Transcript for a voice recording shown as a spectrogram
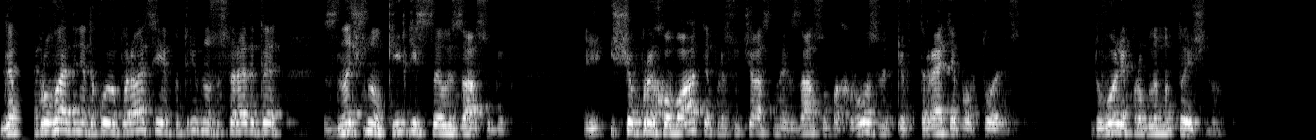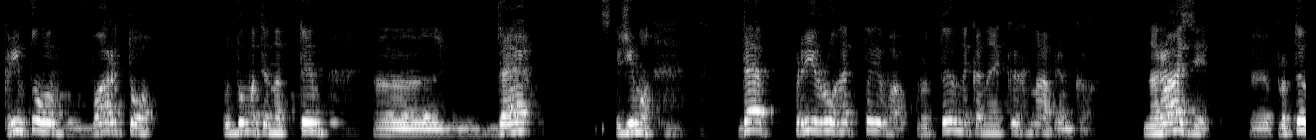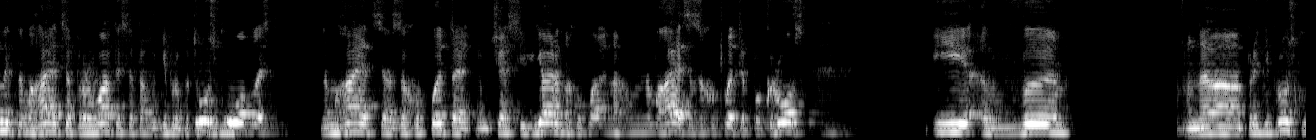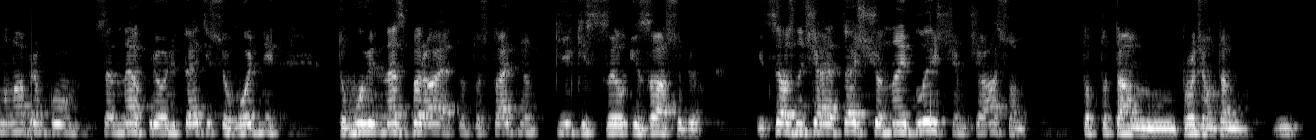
Для проведення такої операції потрібно зосередити значну кількість сил засобів, І щоб приховати при сучасних засобах розвідки, втретє повторюсь, доволі проблематично. Крім того, варто подумати над тим, е, де, скажімо, де прерогатива противника на яких напрямках. Наразі е, противник намагається прорватися там в Дніпропетровську область, намагається захопити там часів яр, намагається захопити Покровськ. І в на Придніпровському напрямку це не в пріоритеті сьогодні, тому він не збирає тут достатню кількість сил і засобів. І це означає те, що найближчим часом, тобто там протягом там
